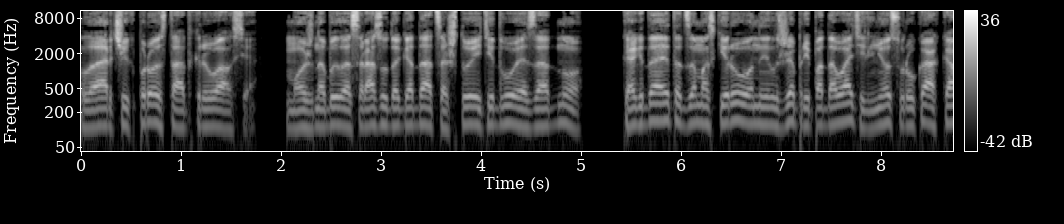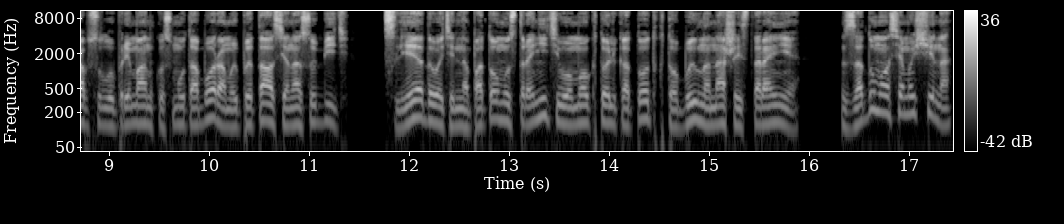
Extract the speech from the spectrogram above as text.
ларчик просто открывался. Можно было сразу догадаться, что эти двое заодно. Когда этот замаскированный лжепреподаватель нес в руках капсулу-приманку с мутабором и пытался нас убить. Следовательно, потом устранить его мог только тот, кто был на нашей стороне. Задумался мужчина.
